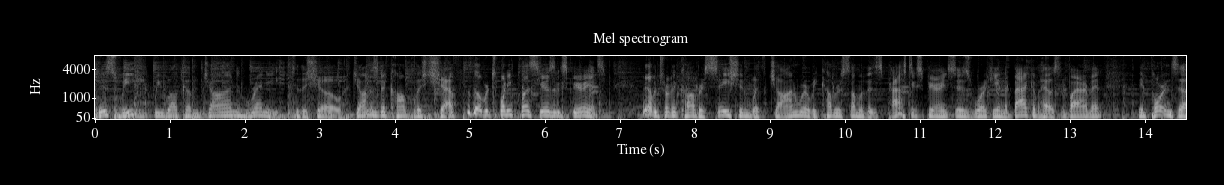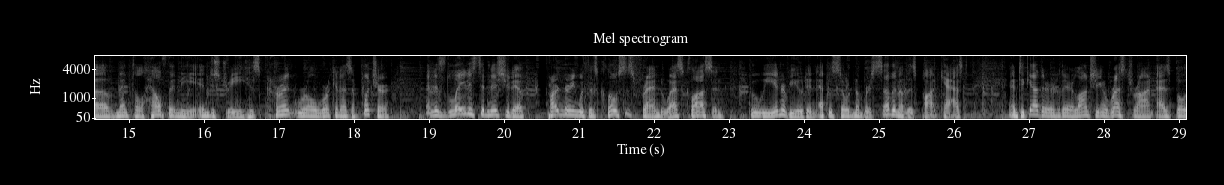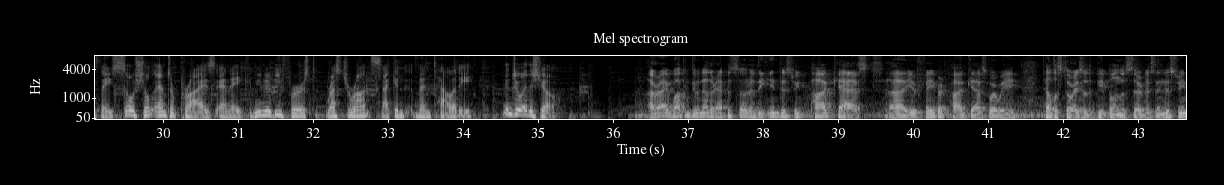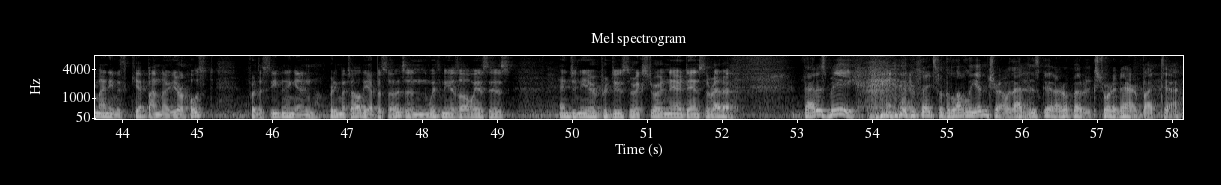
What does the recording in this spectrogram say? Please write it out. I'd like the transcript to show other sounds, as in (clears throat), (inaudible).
This week, we welcome Jon Rennie to the show. Jon is an accomplished chef with over 20 plus years of experience. We have a terrific conversation with Jon where we cover some of his past experiences working in the back of house environment, the importance of mental health in the industry, his current role working as a butcher, and his latest initiative partnering with his closest friend, Wes Klassen, who we interviewed in episode number seven of this podcast. And together, they're launching a restaurant as both a social enterprise and a community first, restaurant second mentality. Enjoy the show. All right, welcome to another episode of the Industry Podcast, uh, your favorite podcast where we tell the stories of the people in the service industry. My name is Kip. I'm the, your host for this evening and pretty much all the episodes. And with me, as always, is engineer, producer extraordinaire Dan Soretta. That is me. (laughs) Thanks for the lovely intro. That yeah. is good. I don't know about extraordinaire, but. Uh,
